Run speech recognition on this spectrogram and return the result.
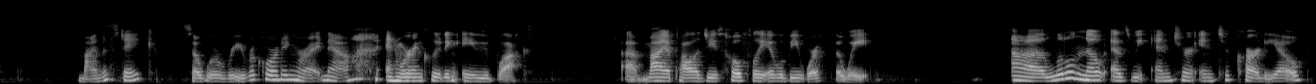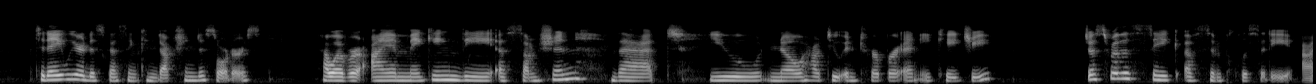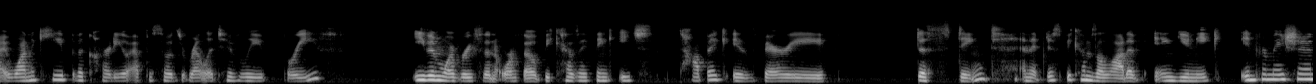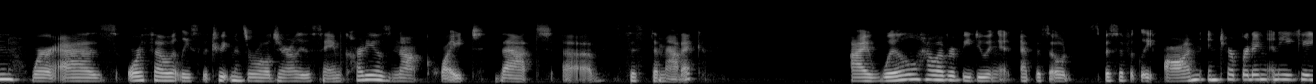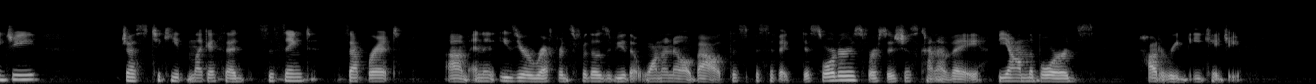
my mistake. So, we're re recording right now, and we're including AV blocks. Uh, my apologies. Hopefully, it will be worth the wait. A uh, little note as we enter into cardio. Today, we are discussing conduction disorders. However, I am making the assumption that you know how to interpret an EKG. Just for the sake of simplicity, I want to keep the cardio episodes relatively brief, even more brief than ortho, because I think each topic is very distinct and it just becomes a lot of unique information. Whereas ortho, at least the treatments are all generally the same. Cardio is not quite that uh, systematic. I will, however, be doing an episode specifically on interpreting an EKG just to keep them, like I said, succinct, separate, um, and an easier reference for those of you that want to know about the specific disorders versus just kind of a beyond the boards how to read an EKG.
